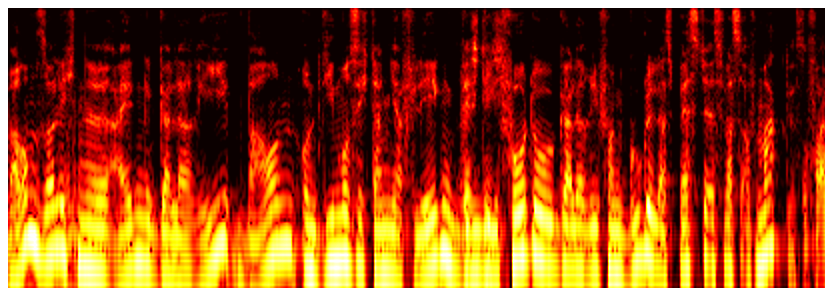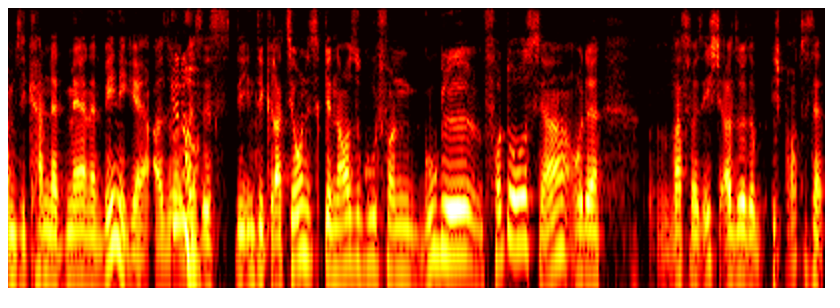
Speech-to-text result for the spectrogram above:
Warum soll ich eine eigene Galerie bauen und die muss ich dann ja pflegen, wenn Richtig. die Fotogalerie von Google das Beste ist, was auf dem Markt ist? Und vor allem, sie kann nicht mehr, nicht weniger. Also genau. das ist, die Integration ist genauso gut von Google Fotos, ja, oder was weiß ich, also ich brauche das nicht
